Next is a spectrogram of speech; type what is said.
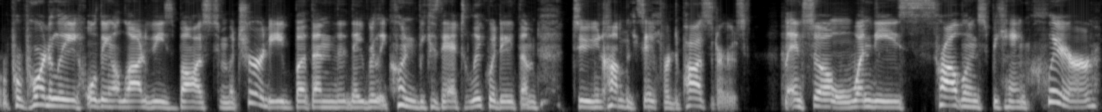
were purportedly holding a lot of these bonds to maturity, but then they really couldn't because they had to liquidate them to compensate for depositors. And so when these problems became clear,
